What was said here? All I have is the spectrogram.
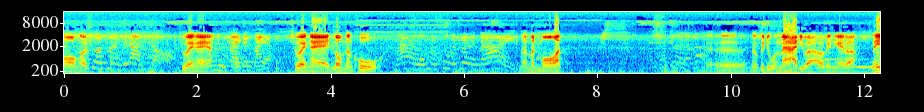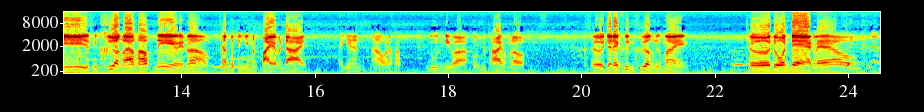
มองก่อน ช่วยเพื่อนไม่ได้เหรอช่วยไงมัอะ นอยู่ไกลกันไปอะช่วยไง ล้มทั้งคู่มาล้มทั้งคู่มาช่วยกันได้มันมันมอส เออหนูไปดูข้างหน้าดีกว่าว่าเป็นไงบ้าง นี่จะถึงเครื่องแล้วครับ นี่เห็นว่าถ้าปฏิจริงมันไปอะมันได้อ้เหี้ยนั้นเอาละครับ ลุ้นดีกว่า คนสุดท้ายของเรา เธอจะได้ขึ้นเครื่องหรือไม่ เธอโดนแดกแล้ว ขึ้นเครื่อง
